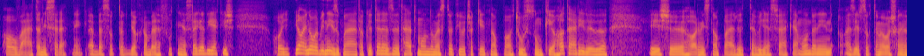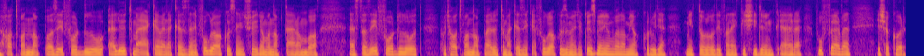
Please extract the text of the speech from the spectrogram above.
ha váltani szeretnék. Ebbe szoktak gyakran belefutni a szegediek is, hogy jaj, Norbi, nézzük már át a kötelezőt, hát mondom, ez tök jó, csak két nappal csúsztunk ki a határidőből, és 30 nappal előtte ugye ezt fel kell mondani. Én ezért szoktam javasolni, hogy 60 nap az évforduló előtt már el kell vele kezdeni foglalkozni, és fölírom a naptáramba ezt az évfordulót, hogy 60 nappal előtte már kezdjek el foglalkozni, mert ha közben jön valami, akkor ugye még tolódik, van egy kis időnk erre pufferben, és akkor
